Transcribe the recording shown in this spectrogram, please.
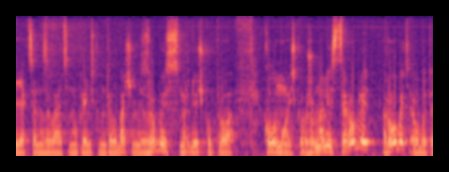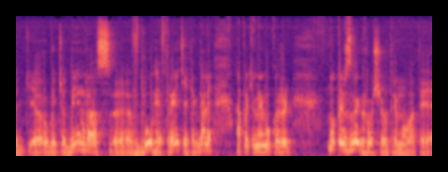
як це називається на українському телебаченні. Зроби смердючку про Коломойського. Журналіст це робить, робить, робить, робить один раз, е, вдруге, втретє і так далі. А потім йому кажуть. Ну, ти ж звик гроші отримувати.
